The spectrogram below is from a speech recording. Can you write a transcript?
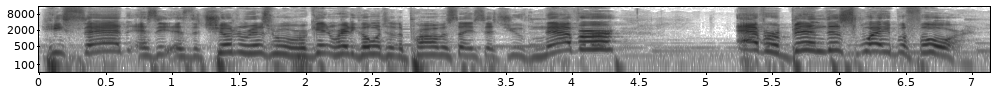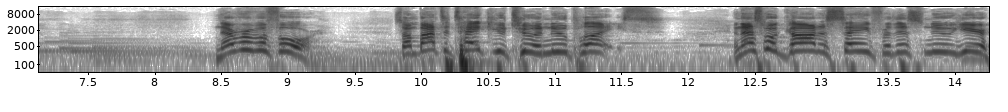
He said, as the, as the children of Israel were getting ready to go into the promised land, He says, You've never, ever been this way before. Never before. So I'm about to take you to a new place. And that's what God is saying for this new year.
